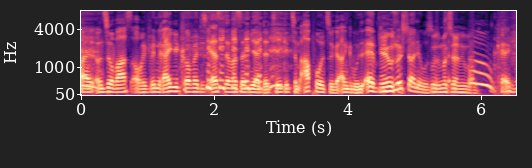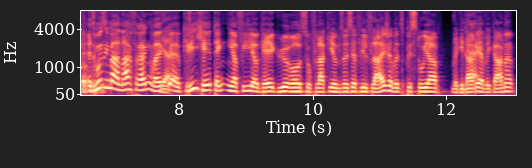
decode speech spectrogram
Fall. Und so war es auch. Ich bin reingekommen, das erste, was er mir an der Theke zum Abholen sogar angeboten hat. Äh, Ja, Uso. möchtest du eine? Uso, möchtest du eine Uso? Okay, warum Jetzt muss ich mal nachfragen, weil Ja. äh, Grieche denken ja viele, okay, Gyros, Souflaki und so ist ja viel Fleisch, aber jetzt bist du ja Vegetarier, Ja. Veganer.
